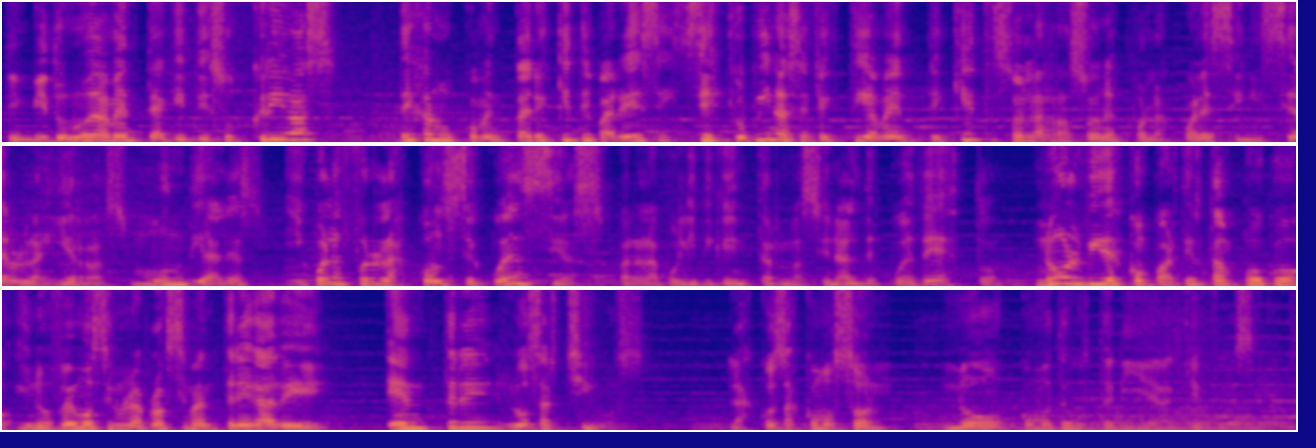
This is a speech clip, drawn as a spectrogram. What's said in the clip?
te invito nuevamente a que te suscribas, dejan un comentario qué te parece, si es que opinas efectivamente que estas son las razones por las cuales se iniciaron las guerras mundiales y cuáles fueron las consecuencias para la política internacional después de esto. No olvides compartir tampoco y nos vemos en una próxima entrega de Entre los Archivos. Las cosas como son, no como te gustaría que fuesen.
